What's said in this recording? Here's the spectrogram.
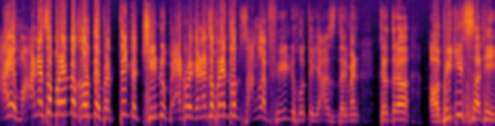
आहे मारण्याचा प्रयत्न करतोय. प्रत्येक चेंडू बॅटवर घेण्याचा प्रयत्न करतो चांगला फील्ड होतो याच दरम्यान. खरं तर अभिजितसाठी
